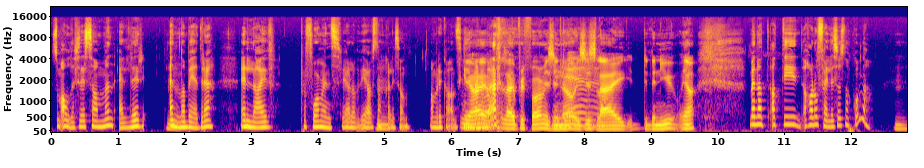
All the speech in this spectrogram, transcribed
som alle ser sammen, eller mm. enda bedre, en live performance. Vi har, vi har snakka mm. litt sånn amerikansk. Ja, ja. Like performance, you know. Yeah. It's just like the, new. yeah. Men at, at, de har noe felles å snakke om, da. Mm.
